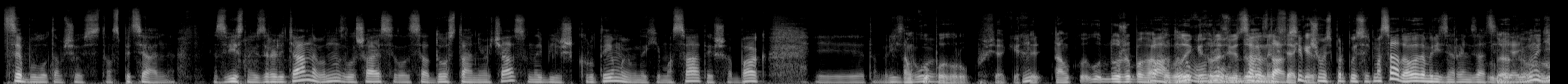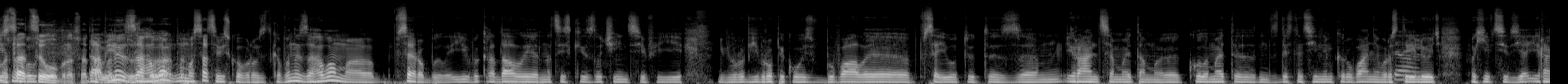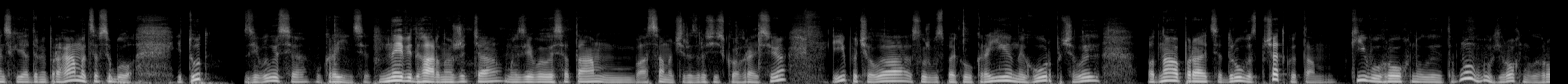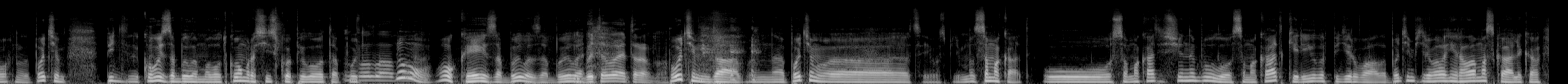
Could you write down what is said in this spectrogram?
це було там щось там спеціальне. Звісно, ізраїльтяни вони залишалися до останнього часу найбільш крутими. В них і Масад, і Шабак, і там різні Там купа груп всяких. М? Там дуже багато Багато. великих Ну, ну, розвідувальних да, всяких. Всі чомусь приписують Масаду, але там різні організації Да, є. І вони дійсно Масад були... це образ, а Да, там їх вони дуже загалом, багато. ну, Масад це військова розвідка. Вони загалом е, все робили. І викрадали нацистських злочинців, і в Європі когось вбивали. Все, і от тут з іранцями там е, кулемети з дистанційним керуванням розстрілюють фахівців з іранської ядерної програми. Це все було. І тут. З'явилися українці не від гарного життя. Ми з'явилися там, а саме через російську агресію. І почала Служба безпеки України, ГУР, почали одна операція, друга. Спочатку там Києву грохнули, там, ну, ну, грохнули, грохнули. Потім під когось забили молотком російського пілота. Потім, Було, було. ну, окей, забили, забили. Битова травма. Потім, да, потім е, цей, господі, самокат. У самокаті ще не було. Самокат Кирилов підірвали. Потім підірвали генерала Маскаліка.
